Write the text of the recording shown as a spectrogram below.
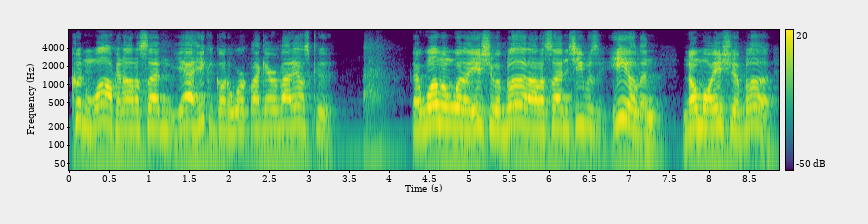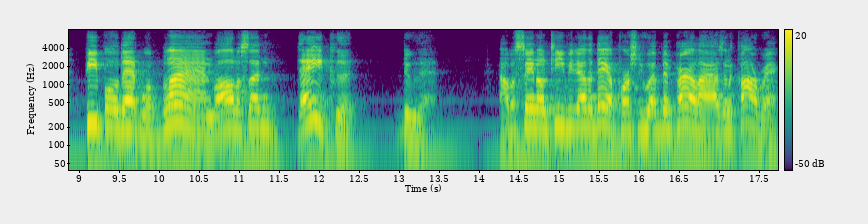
couldn't walk, and all of a sudden, yeah, he could go to work like everybody else could. That woman with an issue of blood, all of a sudden, she was healed and no more issue of blood. People that were blind, all of a sudden, they could do that. I was seeing on TV the other day a person who had been paralyzed in a car wreck.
